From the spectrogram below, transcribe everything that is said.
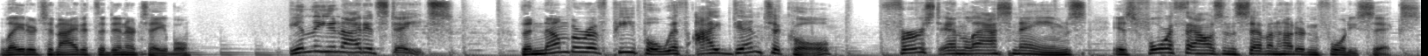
later tonight at the dinner table. In the United States, the number of people with identical first and last names is 4,746.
